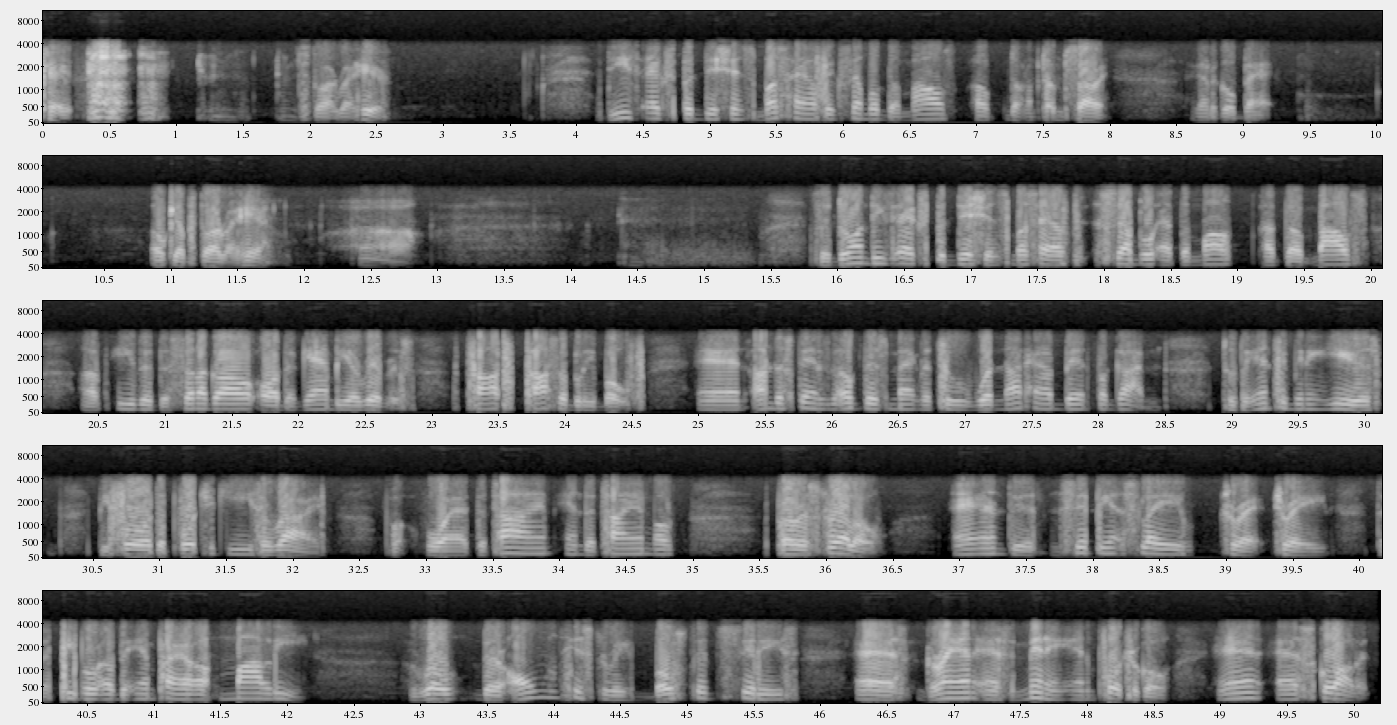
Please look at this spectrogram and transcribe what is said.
Okay, start right here. These expeditions must have assembled the mouths of. No, I'm, I'm sorry, I got to go back. Okay, I'm start right here. Uh, so during these expeditions must have assembled at the mouth at the mouths of either the Senegal or the Gambia rivers, possibly both. And understanding of this magnitude would not have been forgotten to the intervening years before the Portuguese arrived. For, for at the time, in the time of Perestrello and the incipient slave tra- trade, the people of the Empire of Mali wrote their own history, boasted cities as grand as many in Portugal and as squalid.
